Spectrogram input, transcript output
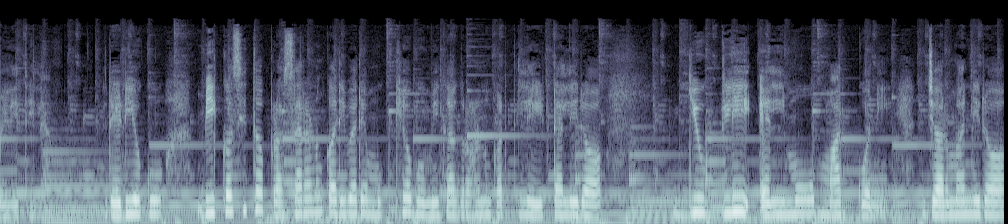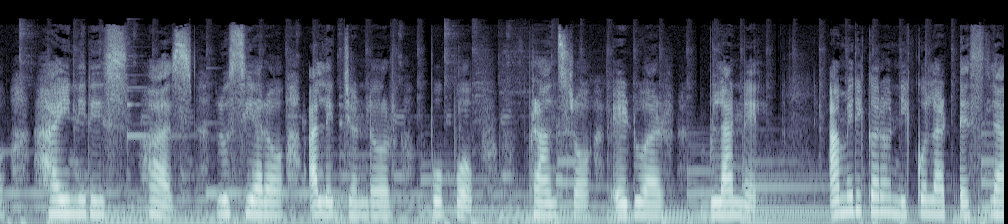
ମିଳିଥିଲା। ରେଡ଼ିଓକୁ ବିକଶିତ ପ୍ରସାରଣ କରିବାରେ ମୁଖ୍ୟ ଭୂମିକା ଗ୍ରହଣ କରିଥିଲେ ଇଟାଲୀର ଗ୍ୟୁଗ୍ଲି ଏଲମୋ ମାର୍କୋନି ଜର୍ମାନୀର ହାଇନିରିସ୍ ହାସ୍ ରୁଷିଆର ଆଲେକ୍ଜାଣ୍ଡର ପୋପୋଭ୍ ଫ୍ରାନ୍ସର ଏଡୱାର୍ଡ ବ୍ଲାନେଲ୍ ଆମେରିକାର ନିକୋଲା ଟେସ୍ଲା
